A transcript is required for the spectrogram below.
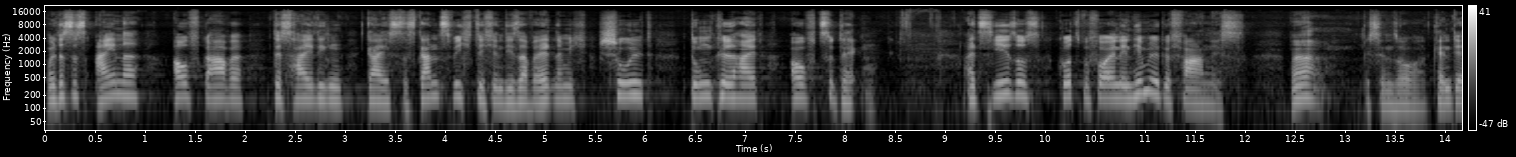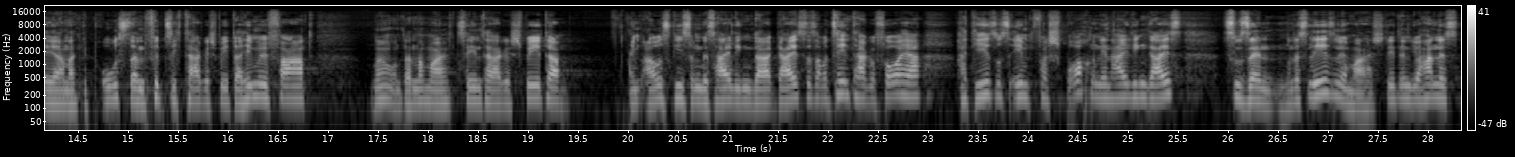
Weil das ist eine Aufgabe des Heiligen Geistes, ganz wichtig in dieser Welt, nämlich Schuld, Dunkelheit aufzudecken. Als Jesus kurz bevor er in den Himmel gefahren ist, ne, bisschen so, kennt ihr ja, dann gibt Ostern, 40 Tage später Himmelfahrt ne, und dann nochmal 10 Tage später in Ausgießung des Heiligen Geistes. Aber zehn Tage vorher hat Jesus eben versprochen, den Heiligen Geist zu senden. Und das lesen wir mal. Steht in Johannes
